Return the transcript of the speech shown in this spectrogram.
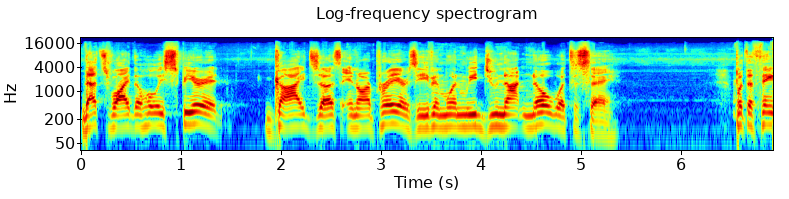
That's why the Holy Spirit guides us in our prayers, even when we do not know what to say. But the thing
